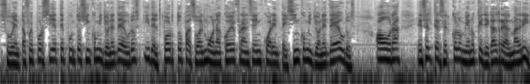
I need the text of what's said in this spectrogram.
su venta fue por 7.5 millones de euros y del Porto pasó al Mónaco de Francia en 45 millones de euros. Ahora es el tercer colombiano que llega al Real Madrid.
